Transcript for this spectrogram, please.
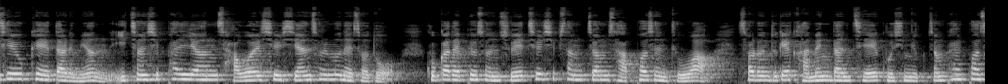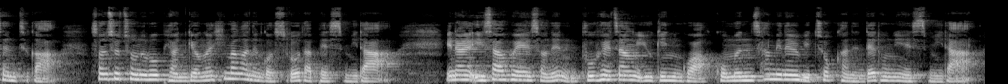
체육회에 따르면 2018년 4월 실시한 설문에서도 국가대표 선수의 73.4%와 32개 가맹단체의 96.8%가 선수촌으로 변경을 희망하는 것으로 답했습니다. 이날 이사회에서는 부회장 6인과 고문 3인을 위촉하는 데 동의했습니다.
